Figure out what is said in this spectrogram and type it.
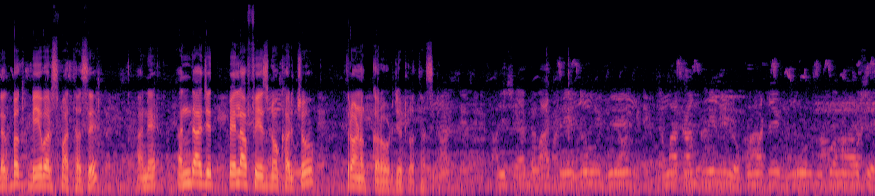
લગભગ બે વર્ષમાં થશે અને અંદાજિત પહેલા ફેઝનો ખર્ચો ત્રણ કરોડ જેટલો થશે. અને સાહેબ વાત કરીએ તો જે સમારકામ કરીને લોકો માટે મૂકવામાં આવશે,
